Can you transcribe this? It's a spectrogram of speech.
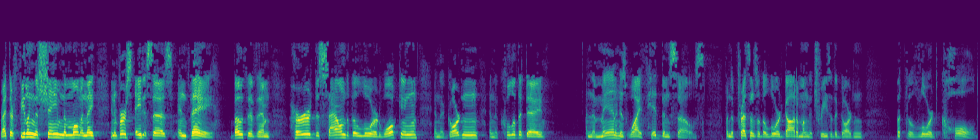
Right? They're feeling the shame in the moment. They, and in verse 8 it says, and they, both of them, heard the sound of the Lord walking in the garden in the cool of the day, and the man and his wife hid themselves from the presence of the Lord God among the trees of the garden. But the Lord called.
